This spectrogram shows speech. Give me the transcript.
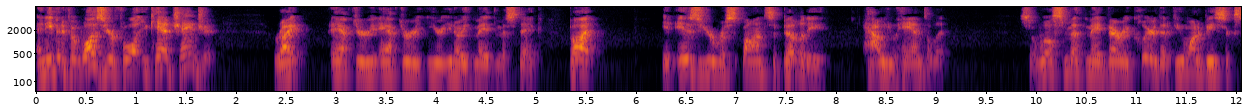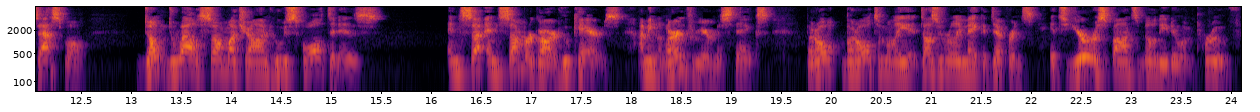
And even if it was your fault, you can't change it, right? After after you you know you've made the mistake. But it is your responsibility how you handle it. So Will Smith made very clear that if you want to be successful, don't dwell so much on whose fault it is. In, in some regard, who cares? I mean, learn from your mistakes, but but ultimately, it doesn't really make a difference. It's your responsibility to improve.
